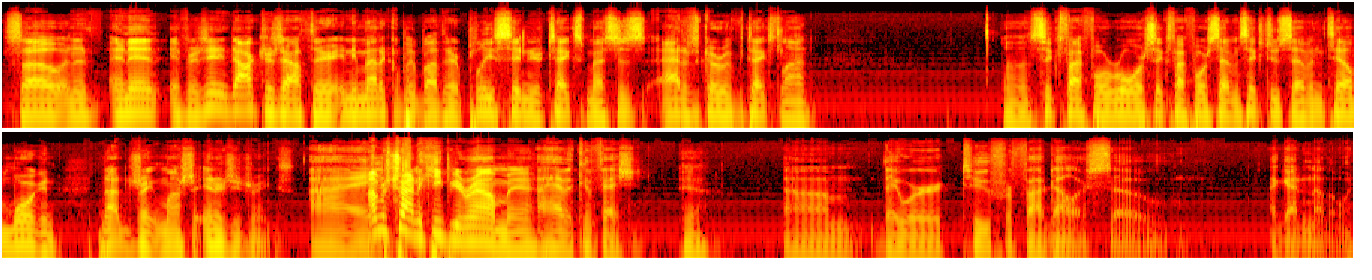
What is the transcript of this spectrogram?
So, and then, and then if there's any doctors out there, any medical people out there, please send your text message. Adams Go Rookie text line uh, 654 Roar 654 7627 and tell Morgan not to drink Monster Energy drinks. I I'm just trying to keep you around, man. I have a confession. Yeah. Um, they were two for five dollars, so I got another one.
